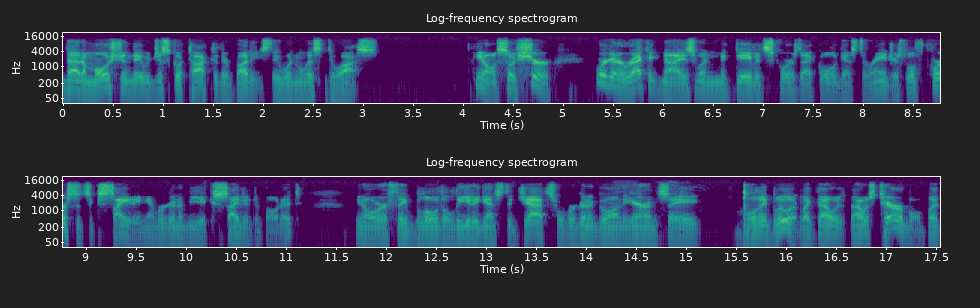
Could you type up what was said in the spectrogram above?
that emotion, they would just go talk to their buddies. They wouldn't listen to us. You know, so sure, we're going to recognize when McDavid scores that goal against the Rangers. Well, of course, it's exciting, and we're going to be excited about it. You know, or if they blow the lead against the Jets, well, we're going to go on the air and say, "Well, they blew it. Like that was that was terrible." But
